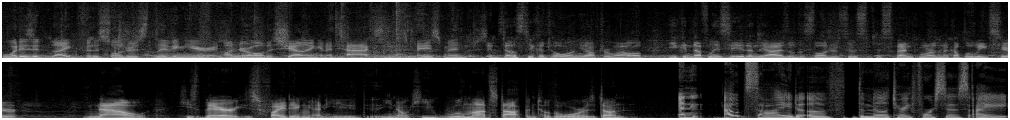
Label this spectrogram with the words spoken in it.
What is it like for the soldiers living here under all the shelling and attacks in this basement? It does take a toll on you after a while. You can definitely see it in the eyes of the soldiers who spent more than a couple of weeks here. Now he's there, he's fighting, and he, you know, he will not stop until the war is done. And outside of the military forces, I,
